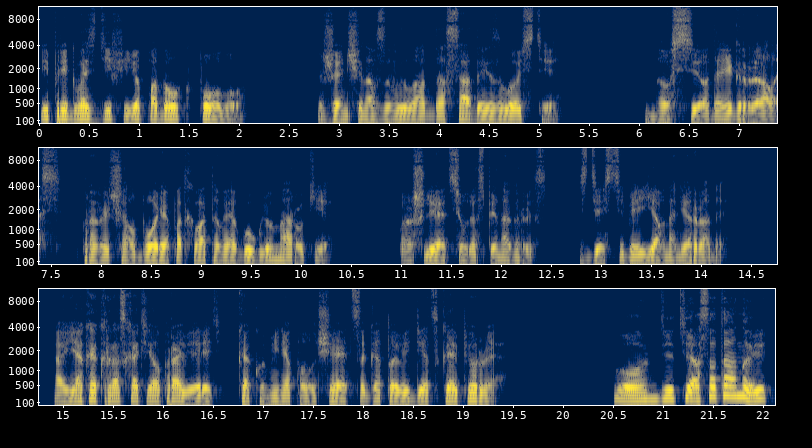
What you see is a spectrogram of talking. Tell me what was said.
и пригвоздив ее подол к полу. Женщина взвыла от досады и злости. «Ну все, доигралась!» – прорычал Боря, подхватывая Гуглю на руки. «Пошли отсюда, спиногрыз. Здесь тебе явно не рады. А я как раз хотел проверить, как у меня получается готовить детское пюре». «Он дитя сатаны!»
